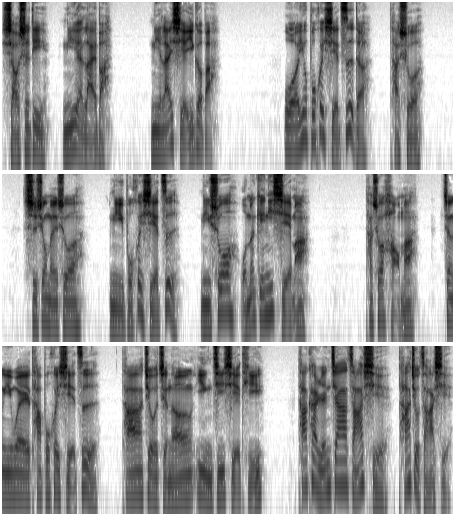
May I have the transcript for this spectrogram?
小师弟你也来吧，你来写一个吧。”我又不会写字的，他说。师兄们说：“你不会写字，你说我们给你写嘛。”他说：“好嘛。”正因为他不会写字，他就只能应机写题。他看人家咋写，他就咋写。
